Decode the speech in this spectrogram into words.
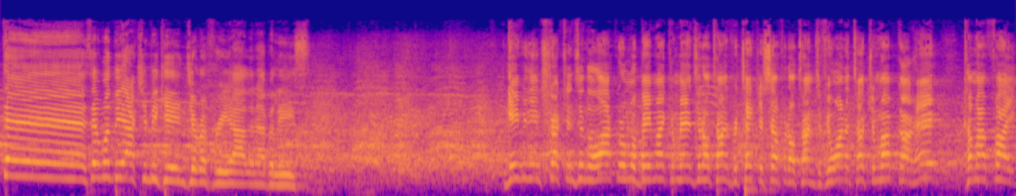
Montes. And when the action begins, your referee, Alan Abelis. Gave you the instructions in the locker room. Obey my commands at all times. Protect yourself at all times. If you want to touch him up, go ahead. Come out fighting.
